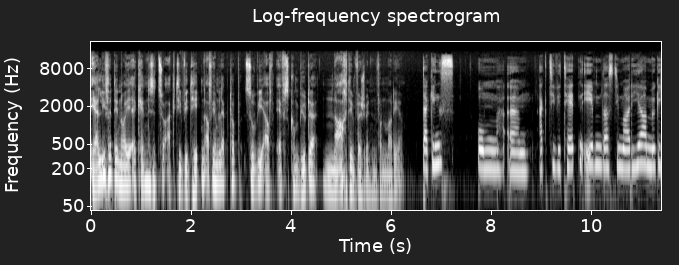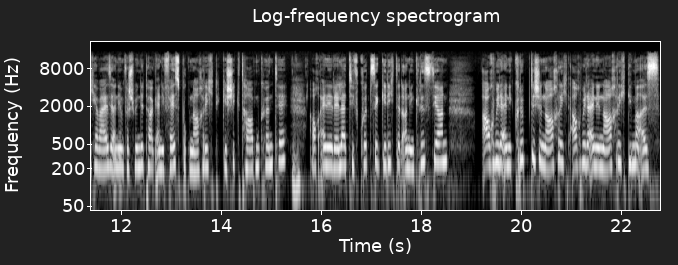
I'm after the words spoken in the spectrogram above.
Er lieferte neue Erkenntnisse zu Aktivitäten auf ihrem Laptop sowie auf Fs Computer nach dem Verschwinden von Maria. Da ging es um ähm, Aktivitäten eben, dass die Maria möglicherweise an ihrem Verschwindetag eine Facebook-Nachricht geschickt haben könnte. Mhm. Auch eine relativ kurze gerichtet an den Christian. Auch wieder eine kryptische Nachricht, auch wieder eine Nachricht, die man als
